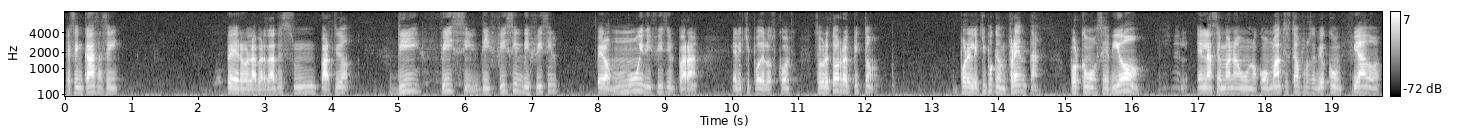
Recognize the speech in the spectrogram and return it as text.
Es en casa, sí. Pero la verdad es un partido difícil, difícil, difícil, pero muy difícil para el equipo de los Colts. Sobre todo, repito, por el equipo que enfrenta, por cómo se vio en la semana 1, como Matthew Stafford se vio confiado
